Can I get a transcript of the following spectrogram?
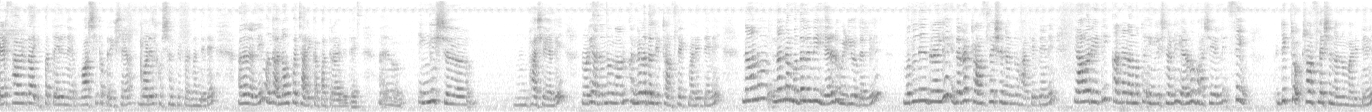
ಎರಡು ಸಾವಿರದ ಇಪ್ಪತ್ತೈದನೇ ವಾರ್ಷಿಕ ಪರೀಕ್ಷೆಯ ಮಾಡೆಲ್ ಕ್ವಶನ್ ಪೇಪರ್ ಬಂದಿದೆ. ಅದರಲ್ಲಿ ಒಂದು ಅನೌಪಚಾರಿಕ ಪತ್ರ ಇದೆ ಇಂಗ್ಲಿಷ್ ಭಾಷೆಯಲ್ಲಿ ನೋಡಿ ಅದನ್ನು ನಾನು ಕನ್ನಡದಲ್ಲಿ ಟ್ರಾನ್ಸ್ಲೇಟ್ ಮಾಡಿದ್ದೇನೆ. ನಾನು ನನ್ನ ಮೊದಲನೇ ಎರಡು ವಿಡಿಯೋದಲ್ಲಿ ಮೊದಲನೇದರಲ್ಲಿ ಇದರ ಟ್ರಾನ್ಸ್ಲೇಷನ್ ಅನ್ನು ಹಾಕಿದ್ದೇನೆ. ಯಾವ ರೀತಿ ಕನ್ನಡ ಮತ್ತು ಇಂಗ್ಲೀಷ್ನಲ್ಲಿ ಎರಡೂ ಭಾಷೆಯಲ್ಲಿ ಸೇಮ್ ಡಿಕ್ಟೋ ಟ್ರಾನ್ಸ್ಲೇಷನ್ ಅನ್ನು ಮಾಡಿದ್ದೇನೆ.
